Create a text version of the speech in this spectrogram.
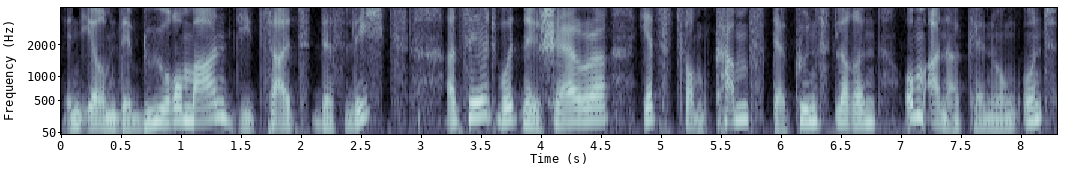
In ihrem Debütroman Die Zeit des Lichts erzählt Whitney Scherer jetzt vom Kampf der Künstlerin um Anerkennung und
